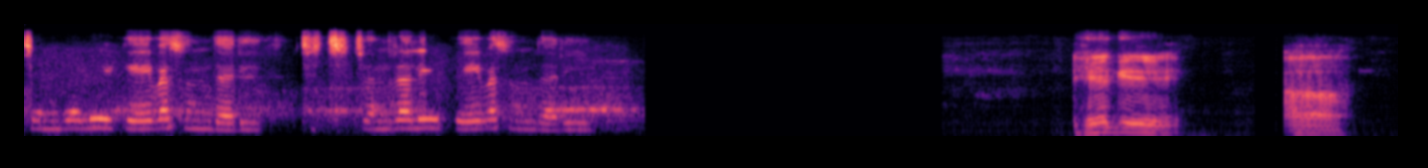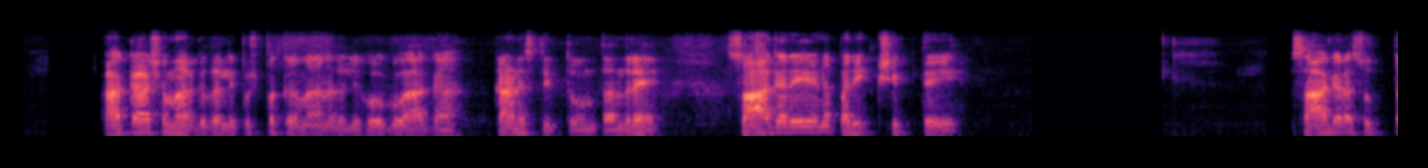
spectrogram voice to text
चन्द्रलेखेव सुन्दरी च- च- चन्द्रलेखेव सुन्दरी ಹೇಗೆ ಆ ಆಕಾಶ ಮಾರ್ಗದಲ್ಲಿ ಪುಷ್ಪಕ ವಿಮಾನದಲ್ಲಿ ಹೋಗುವಾಗ ಕಾಣಿಸ್ತಿತ್ತು ಅಂತಂದ್ರೆ ಸಾಗರೇಣ ಪರೀಕ್ಷಿಪ್ತೆ. ಸಾಗರ ಸುತ್ತ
